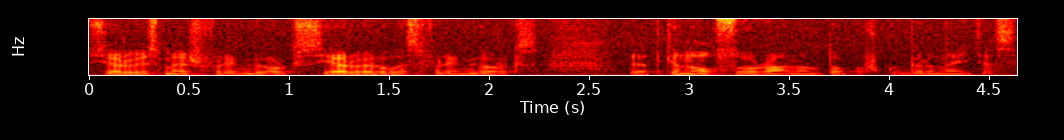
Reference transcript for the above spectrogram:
service mesh frameworks, serverless frameworks that can also run on top of Kubernetes,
